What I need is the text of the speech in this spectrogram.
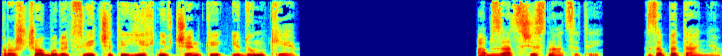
про що будуть свідчити їхні вчинки і думки. Абзац 16. Запитання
